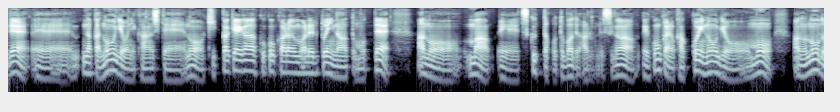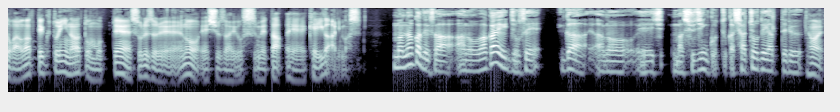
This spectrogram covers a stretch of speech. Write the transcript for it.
で、えーなんか農業に関してのきっかけがここから生まれるといいなと思ってあのまあ、えー作った言葉ではあるんですが、えー今回のかっこいい農業もあの濃度が上がっていくといいなと思ってそれぞれのえー取材を進めた、えー経緯があります。まあ中でさあの若い女性があの、えーしまあ、主人公っていうか社長でやってるはい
